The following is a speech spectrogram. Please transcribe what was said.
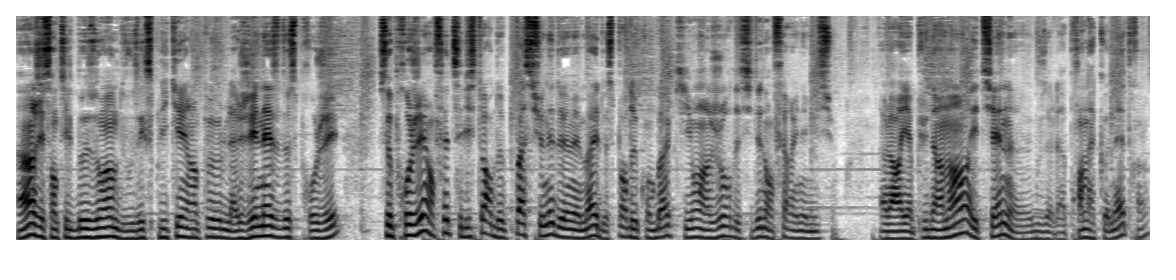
Hein, j'ai senti le besoin de vous expliquer un peu la genèse de ce projet. Ce projet, en fait, c'est l'histoire de passionnés de MMA et de sport de combat qui ont un jour décidé d'en faire une émission. Alors, il y a plus d'un an, Étienne, euh, vous allez apprendre à connaître, hein,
